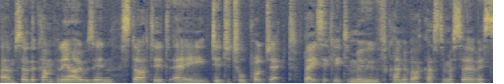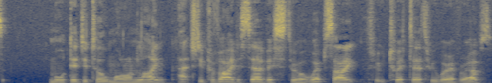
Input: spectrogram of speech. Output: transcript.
Um, so the company I was in started a digital project, basically to move kind of our customer service more digital, more online, actually provide a service through a website, through Twitter, through wherever else.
